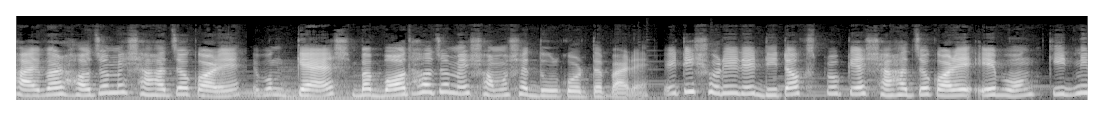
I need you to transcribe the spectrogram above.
ফাইবার হজমে সাহায্য করে এবং গ্যাস বা বদ হজমের সমস্যা দূর করতে পারে। এটি শরীরে ডিটক্স প্রক্রিয়া সাহায্য করে এবং কিডনি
